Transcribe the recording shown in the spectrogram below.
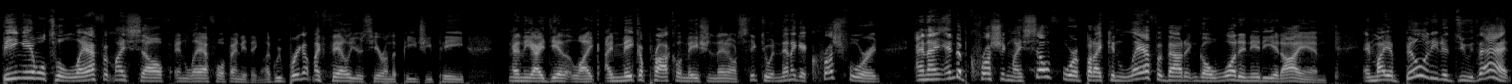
being able to laugh at myself and laugh off anything. Like we bring up my failures here on the PGP and the idea that like I make a proclamation, then I don't stick to it, and then I get crushed for it, and I end up crushing myself for it, but I can laugh about it and go, what an idiot I am. And my ability to do that,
